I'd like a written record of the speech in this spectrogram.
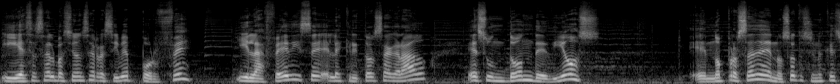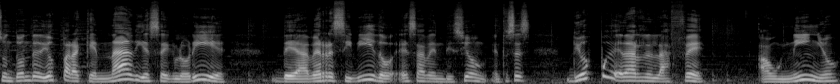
y esa salvación se recibe por fe. Y la fe, dice el escritor sagrado, es un don de Dios. Eh, no procede de nosotros, sino que es un don de Dios para que nadie se gloríe de haber recibido esa bendición. Entonces, Dios puede darle la fe a un niño,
